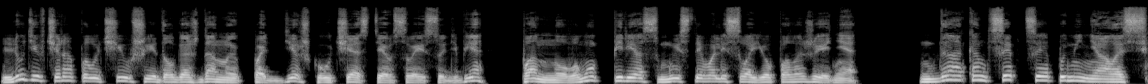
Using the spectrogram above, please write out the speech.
Люди, вчера получившие долгожданную поддержку участия в своей судьбе, по-новому переосмысливали свое положение. Да, концепция поменялась,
